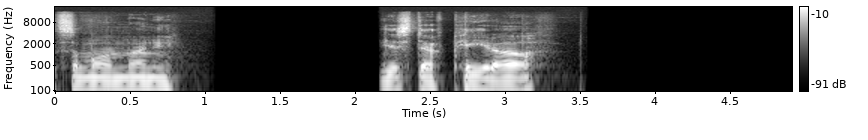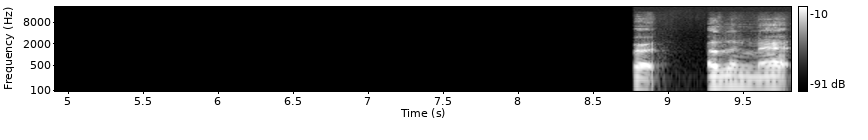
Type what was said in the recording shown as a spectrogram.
some more money. Get stuff paid off. But other than that,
